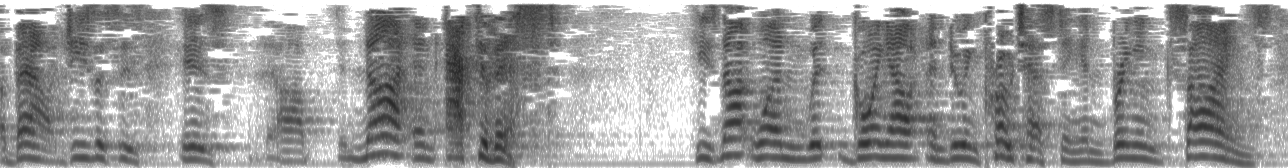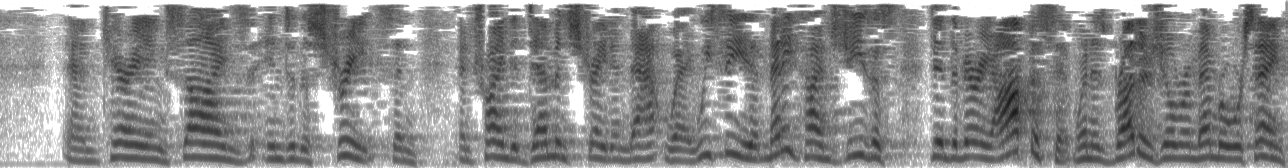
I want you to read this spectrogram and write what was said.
about. Jesus is, is uh, not an activist. He's not one with going out and doing protesting and bringing signs and carrying signs into the streets and, and trying to demonstrate in that way. We see that many times Jesus did the very opposite when his brothers, you'll remember, were saying,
